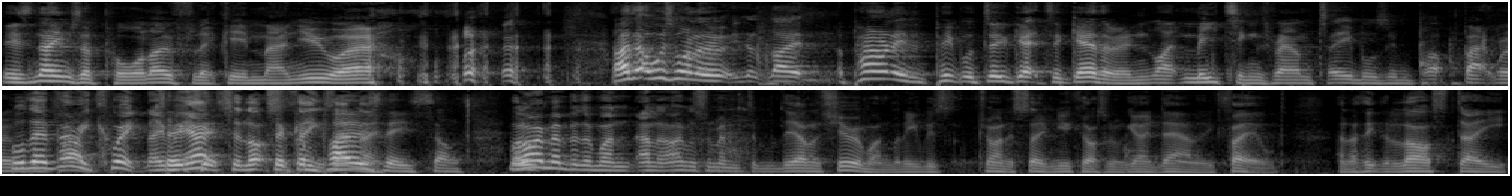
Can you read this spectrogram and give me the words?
His name's a porno flick, Emmanuel. I always want to like. Apparently, people do get together in like meetings, round tables in back rooms. Well, they're very pubs quick. They react to lots to of things, don't compose these songs. Well, I remember the one, and I always remember the, the Alan Shearer one when he was trying to save Newcastle from going down and he failed. And I think the last day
